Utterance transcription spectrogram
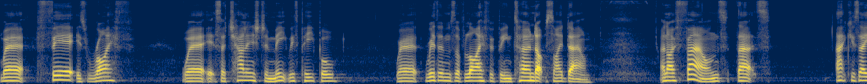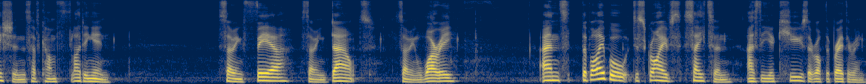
where fear is rife, where it's a challenge to meet with people, where rhythms of life have been turned upside down. And I found that accusations have come flooding in sowing fear, sowing doubt, sowing worry. And the Bible describes Satan as the accuser of the brethren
